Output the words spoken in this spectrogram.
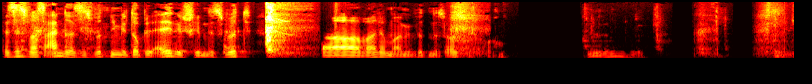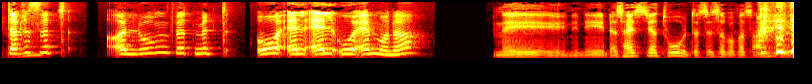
Das ist was anderes. Es wird nicht mit Doppel-L geschrieben. Das wird. Ah, warte mal, wie wird denn das ausgesprochen? Ich glaube, das wird Ollum wird mit O-L-L-U-M, oder? Nee, nee, nee. Das heißt ja tot. Das ist aber was anderes.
